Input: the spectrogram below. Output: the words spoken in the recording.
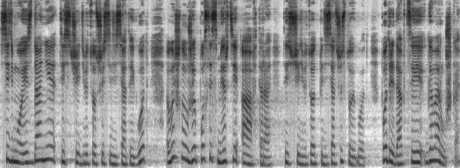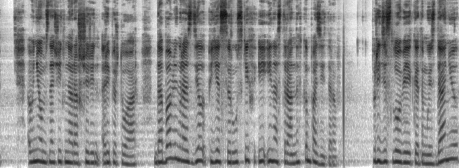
Седьмое издание, 1960 год, вышло уже после смерти автора, 1956 год, под редакцией Говорушка. В нем значительно расширен репертуар, добавлен раздел пьесы русских и иностранных композиторов. В предисловии к этому изданию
